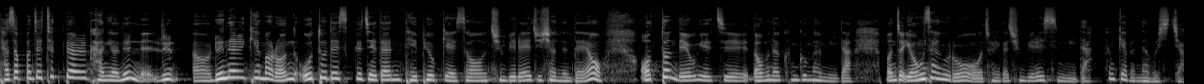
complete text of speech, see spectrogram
다섯 번째 특별 강연은 르, 어, 르넬 캐머런 오토데스크 재단 대표께서 준비를 해주셨는데요. 어떤 내용일지 너무나 궁금합니다. 먼저 영상으로 저희가 준비를 했습니다. 함께 만나보시죠.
